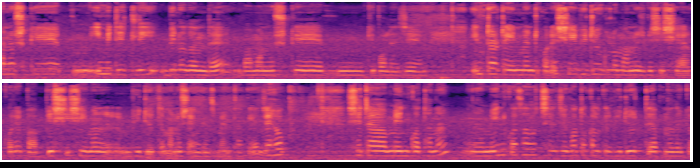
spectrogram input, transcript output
মানুষকে ইমিডিয়েটলি বিনোদন দেয় বা মানুষকে কি বলে যে এন্টারটেইনমেন্ট করে, সেই ভিডিওগুলো মানুষ বেশি শেয়ার করে বা বেশি সেই ভিডিওতে মানুষ এঙ্গেজমেন্ট থাকে। যাই হোক সেটা মেন কথা না। মেইন কথা হচ্ছে যে, গতকালকের ভিডিওতে আপনাদেরকে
